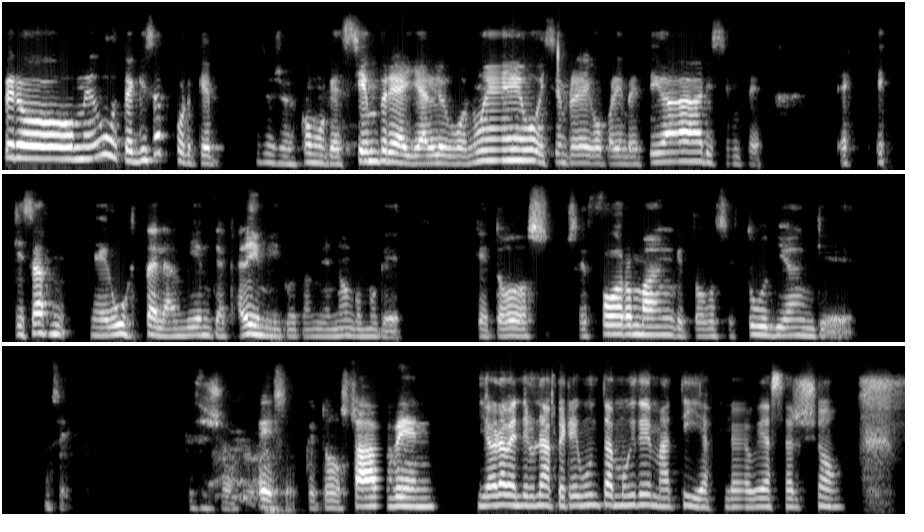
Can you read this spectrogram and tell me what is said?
Pero me gusta, quizás porque, yo, es como que siempre hay algo nuevo y siempre hay algo para investigar y siempre, quizás me gusta el ambiente académico también, ¿no? Como que que todos se forman, que todos estudian, que, no sé, qué sé yo, eso, que todos saben. Y ahora vendré una pregunta muy de Matías, que la voy a hacer yo.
